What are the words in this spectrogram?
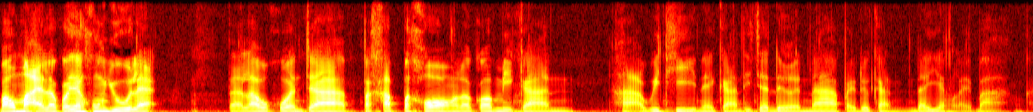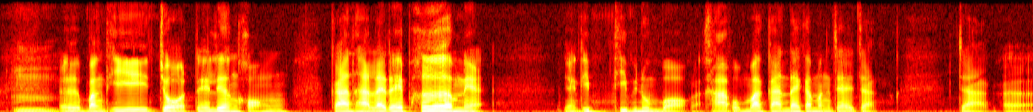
เป้าหมายเราก็ยังคงอยู่แหละ แต่เราควรจะประคับประคองแล้วก็มีการหาวิธีในการที่จะเดินหน้าไปด้วยกันได้อย่างไรบ้างอืมเออบางทีโจทย์ในเรื่องของการหารายได้เพิ่มเนี่ย อย่างที่ที่พี่หนุ่มบอกอะครับผมว่าการได้กำลังใจจากจากเออ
